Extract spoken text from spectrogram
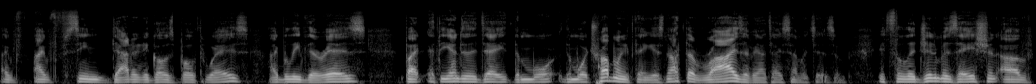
I've I've seen data that goes both ways. I believe there is. But at the end of the day, the more the more troubling thing is not the rise of anti-Semitism; it's the legitimization of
